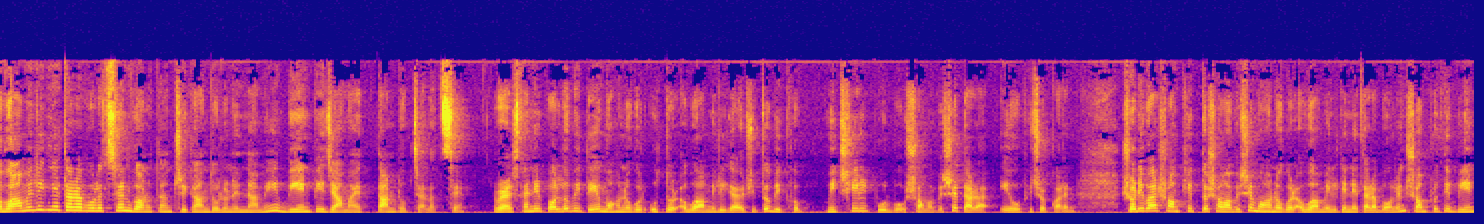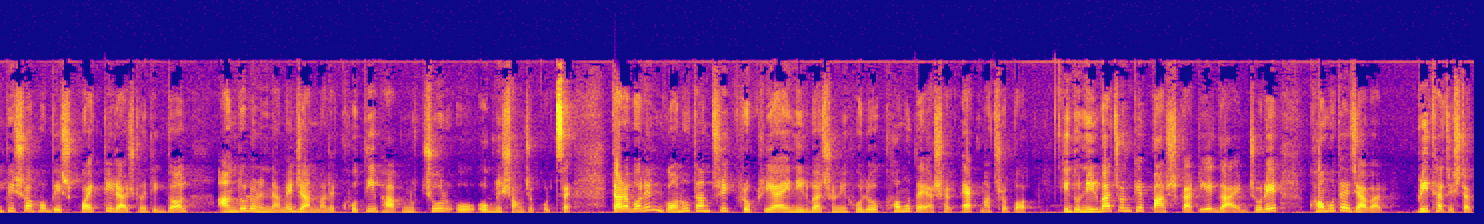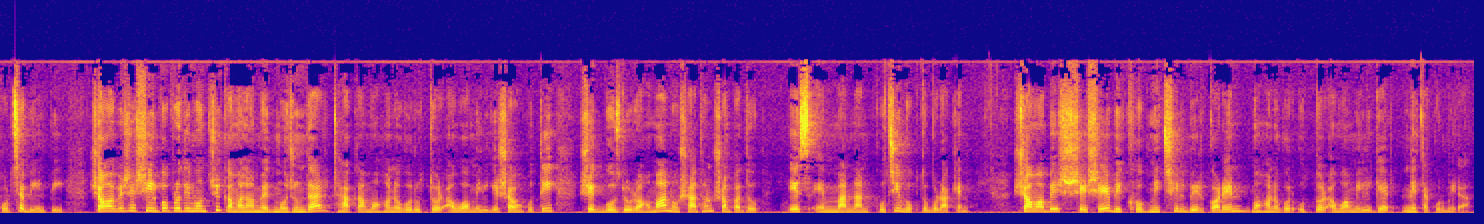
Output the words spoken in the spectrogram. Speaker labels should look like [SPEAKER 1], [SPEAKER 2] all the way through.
[SPEAKER 1] আওয়ামী লীগ নেতারা বলেছেন গণতান্ত্রিক আন্দোলনের নামে বিএনপি জামায়াত তাণ্ডব চালাচ্ছে। রাজধানীর পল্লবীতে মহানগর উত্তর আওয়ামী লীগ আয়োজিত বিক্ষোভ মিছিল পূর্ব সমাবেশে তারা এ অভিযোগ করেন। শনিবার সংক্ষিপ্ত সমাবেশে মহানগর আওয়ামী লীগের নেতারা বলেন, সম্প্রতি বিএনপি সহ বেশ কয়েকটি রাজনৈতিক দল আন্দোলনের নামে জানমালের ক্ষতি ভাগনুচুর ও অগ্নিসংযোগ করছে। তারা বলেন, গণতান্ত্রিক প্রক্রিয়ায় নির্বাচনী হল ক্ষমতায় আসার একমাত্র পথ। কিন্তু নির্বাচনকে পাশ কাটিয়ে গায়ের জোরে ক্ষমতায় যাবার বৃথা চেষ্টা করছে বিএনপি। সমাবেশে শিল্প প্রতিমন্ত্রী কামাল আহমেদ মজুমদার, ঢাকা মহানগর উত্তর আওয়ামী লীগের সভাপতি শেখ বজলুর রহমান ও সাধারণ সম্পাদক এস এম মান্নান কোচি বক্তব্য রাখেন। সমাবেশ শেষে বিক্ষোভ মিছিল বের করেন মহানগর উত্তর আওয়ামী লীগের নেতাকর্মীরা।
